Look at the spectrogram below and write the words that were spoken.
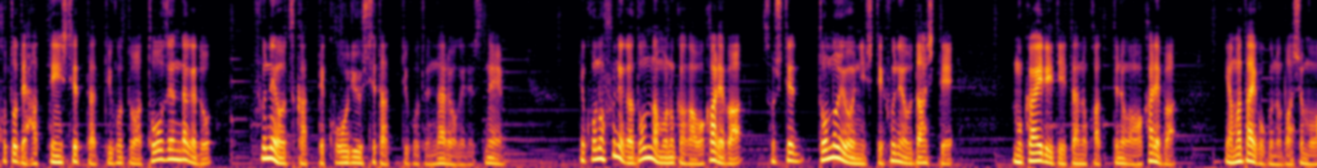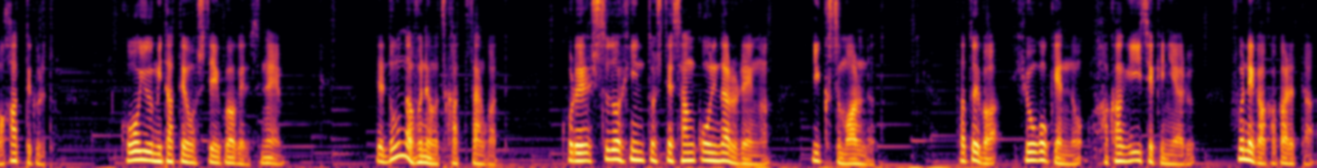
ことで発展していったっていうことは当然だけど船を使って交流してたっていうことになるわけですねでこの船がどんなものかが分かればそしてどのようにして船を出して迎え入れていたのかっていうのが分かれば邪馬台国の場所も分かってくるとこういう見立てをしていくわけですね。で、どんな船を使ってたのか。これ、出土品として参考になる例がいくつもあるんだと。例えば、兵庫県の墓木遺跡にある船が描かれた、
